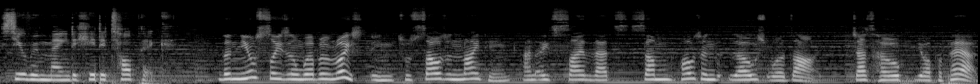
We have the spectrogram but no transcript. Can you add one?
still remained a heated topic. The new season will be released in 2019, and it's said that some important roles will die. Just hope you're prepared.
